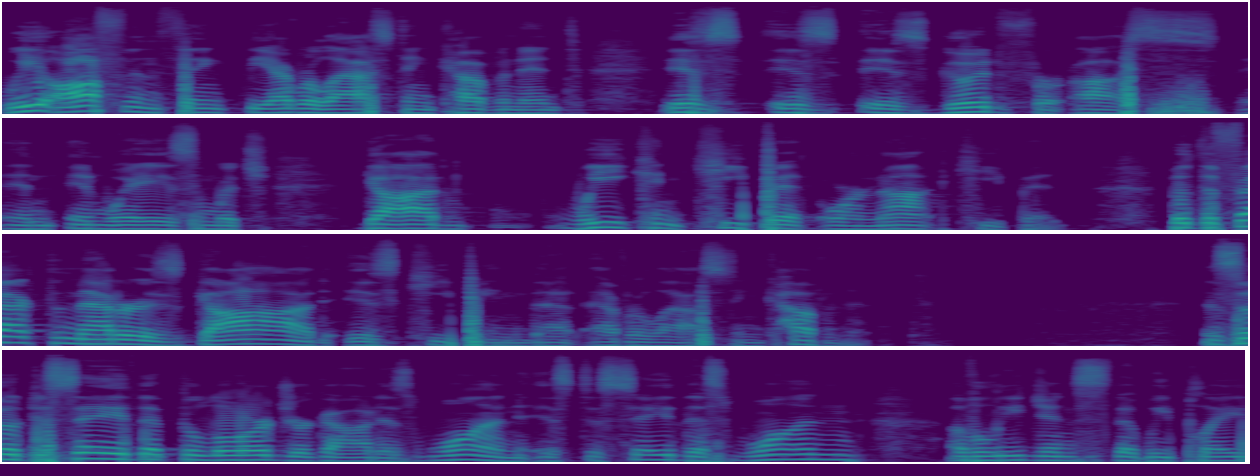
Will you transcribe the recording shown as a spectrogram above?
We often think the everlasting covenant is, is, is good for us in, in ways in which God, we can keep it or not keep it. But the fact of the matter is, God is keeping that everlasting covenant. And so to say that the Lord your God is one is to say this one of allegiance that we play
